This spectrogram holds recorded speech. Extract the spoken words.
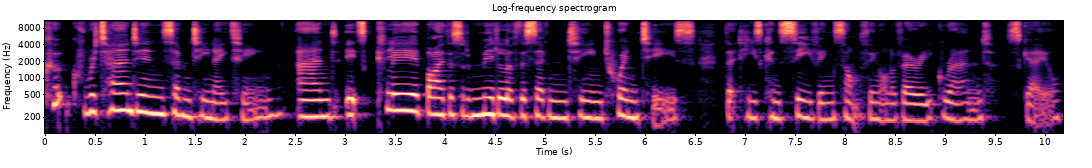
Coke returned in 1718, and it's clear by the sort of middle of the 1720s that he's conceiving something on a very grand scale.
